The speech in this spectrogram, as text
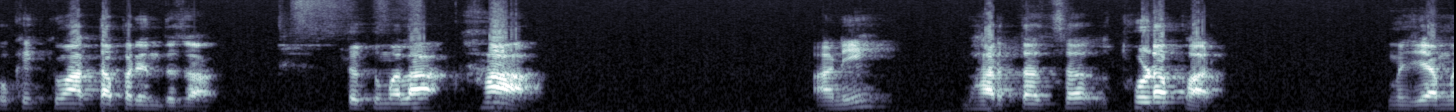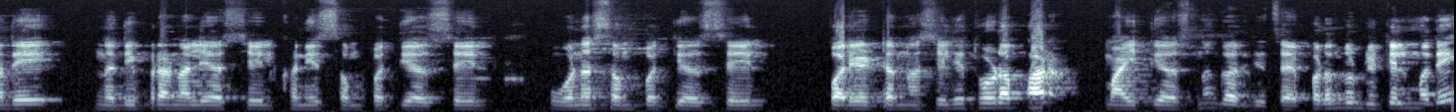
ओके? किंवा आतापर्यंतचा. तर तुम्हाला हा आणि भारताचा थोडाफार म्हणजे यामध्ये नदी प्रणाली असेल खनिज संपत्ती असेल वनसंपत्ती असेल पर्यटन असेल हे थोडंफार माहिती असणं गरजेचं आहे. परंतु डिटेलमध्ये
